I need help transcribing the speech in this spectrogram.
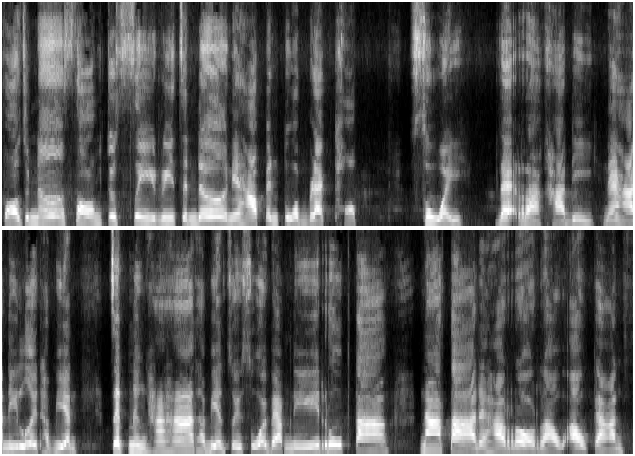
Fortuner 2.4 Regender เนี่ยคะเป็นตัว Black Top สวยและราคาดีนะคะนี่เลยทะเบียน 7155 ทะเบียนสวยๆ แบบนี้รูปตั้งหน้าตานะคะรอเราเอาการไฟ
